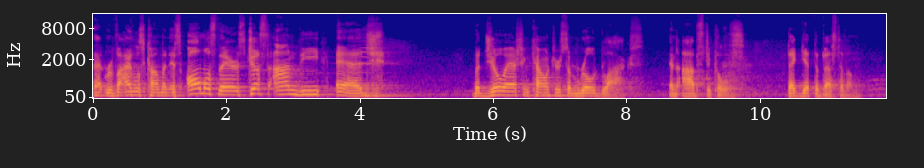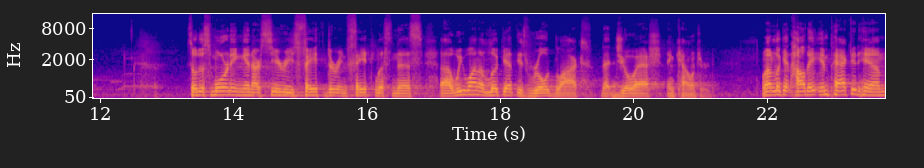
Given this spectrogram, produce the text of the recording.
that revival's coming. It's almost there, it's just on the edge. But Joash encounters some roadblocks and obstacles that get the best of him. So, this morning in our series, Faith During Faithlessness, uh, we want to look at these roadblocks that Joash encountered. We want to look at how they impacted him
